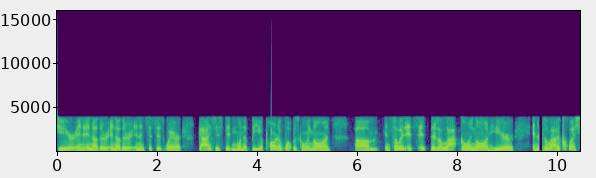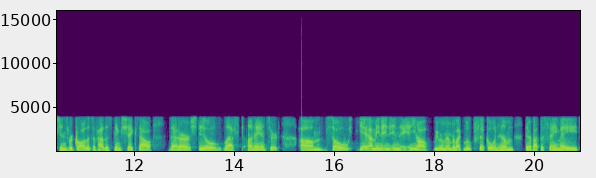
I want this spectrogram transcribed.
year and in other, in other instances where guys just didn't want to be a part of what was going on. Um, and so it, it's, it, there's a lot going on here and there's a lot of questions, regardless of how this thing shakes out, that are still left unanswered. Um, so yeah, I mean, in, you know, we remember like Luke Fickell and him, they're about the same age,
